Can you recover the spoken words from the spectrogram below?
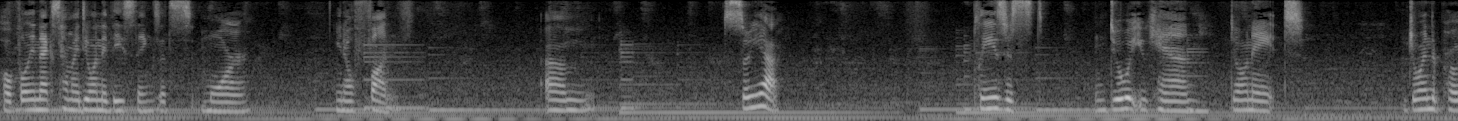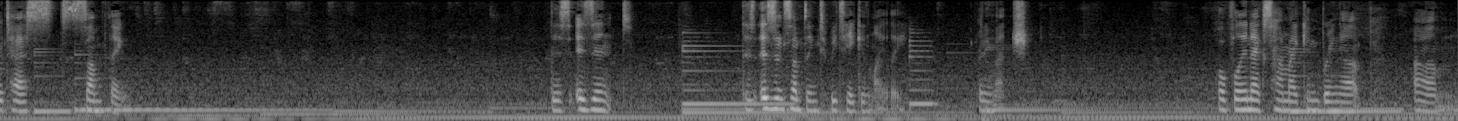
Hopefully, next time I do one of these things, it's more, you know, fun. Um, so, yeah. Please just do what you can, donate, join the protests, something. This isn't this isn't something to be taken lightly, pretty much. Hopefully, next time I can bring up um,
